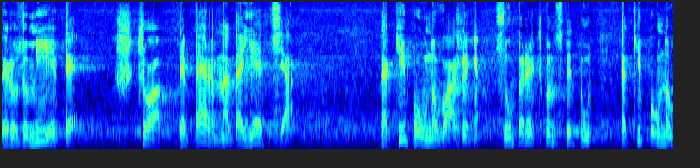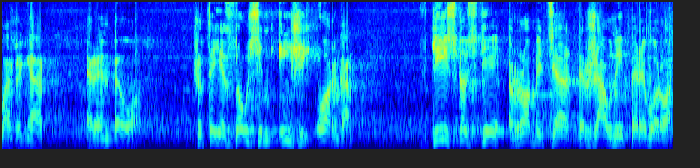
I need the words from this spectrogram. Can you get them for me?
Ви розумієте, що тепер надається такі повноваження, супереч Конституції, такі повноваження РНБО, що це є зовсім інший орган. В дійсності робиться державний переворот.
